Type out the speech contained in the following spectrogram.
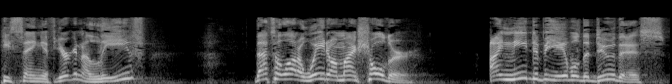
He's saying, If you're going to leave, that's a lot of weight on my shoulder. I need to be able to do this.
